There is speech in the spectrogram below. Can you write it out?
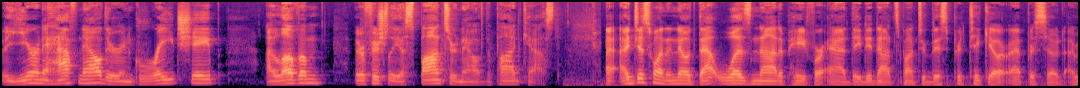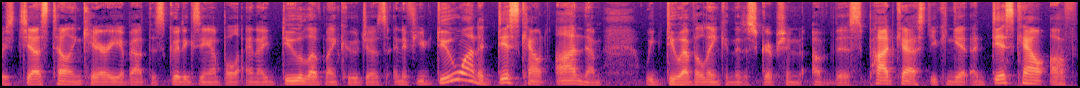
A year and a half now. They're in great shape. I love them. They're officially a sponsor now of the podcast. I just want to note that was not a paid for ad. They did not sponsor this particular episode. I was just telling Carrie about this good example, and I do love my Kujos. And if you do want a discount on them, we do have a link in the description of this podcast. You can get a discount off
